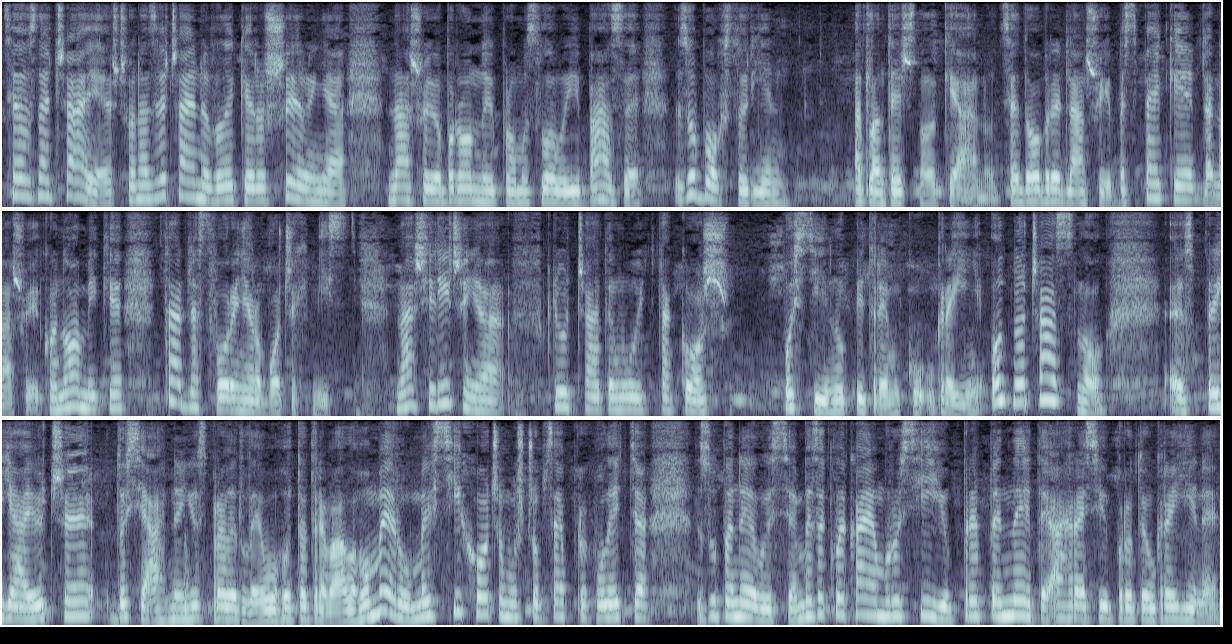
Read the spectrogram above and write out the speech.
Це означає, що надзвичайно велике розширення нашої оборонної промислової бази з обох сторін. Атлантичного океану це добре для нашої безпеки, для нашої економіки та для створення робочих місць. Наші рішення включатимуть також постійну підтримку Україні, одночасно е, сприяючи досягненню справедливого та тривалого миру. Ми всі хочемо, щоб це прохвалиття зупинилося. Ми закликаємо Росію припинити агресію проти України.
